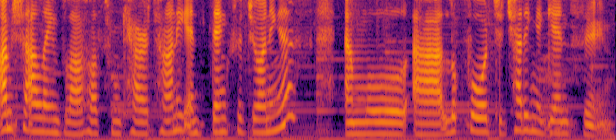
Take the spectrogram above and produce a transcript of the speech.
I'm Charlene Vlahos from Karitane, and thanks for joining us. And we'll uh, look forward to chatting again soon.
